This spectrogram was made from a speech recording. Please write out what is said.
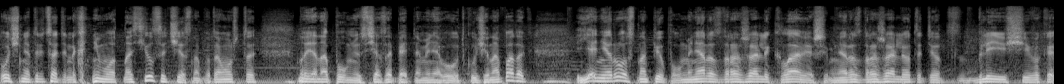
очень отрицательно к нему относился, честно, потому что, ну, я напомню, сейчас опять на меня будет куча нападок. Я не рос на пепл, меня раздражали клавиши, меня раздражали вот эти вот блеющие вока...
